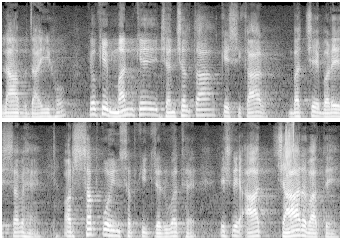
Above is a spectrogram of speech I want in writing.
लाभदायी हो, क्योंकि मन के चंचलता के शिकार बच्चे बड़े सब हैं। और सबको इन सब की ज़रूरत है। इसलिए आज चार बातें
